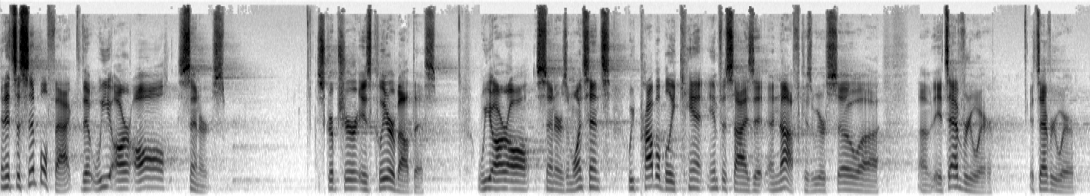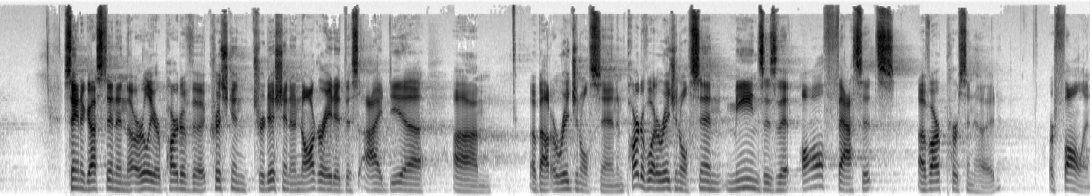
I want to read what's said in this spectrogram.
and it's a simple fact that we are all sinners. Scripture is clear about this. We are all sinners. In one sense, we probably can't emphasize it enough because we are so, uh, uh, it's everywhere. It's everywhere. St. Augustine, in the earlier part of the Christian tradition, inaugurated this idea um, about original sin. And part of what original sin means is that all facets of our personhood are fallen.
